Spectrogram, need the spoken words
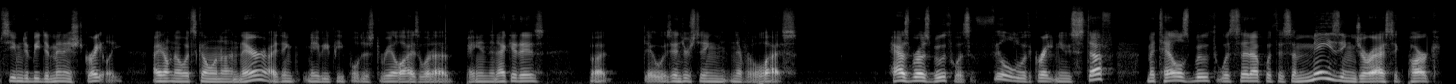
seemed to be diminished greatly. I don't know what's going on there. I think maybe people just realize what a pain in the neck it is, but it was interesting nevertheless. Hasbro's booth was filled with great new stuff. Mattel's booth was set up with this amazing Jurassic Park,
